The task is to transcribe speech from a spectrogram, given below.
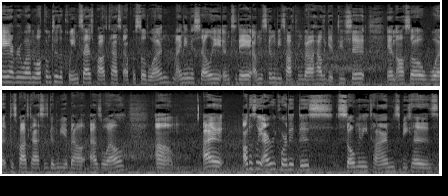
Hey everyone, welcome to the Queen Size Podcast, episode one. My name is Shelly, and today I'm just going to be talking about how to get through shit and also what this podcast is going to be about as well. Um, I honestly, I recorded this so many times because,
